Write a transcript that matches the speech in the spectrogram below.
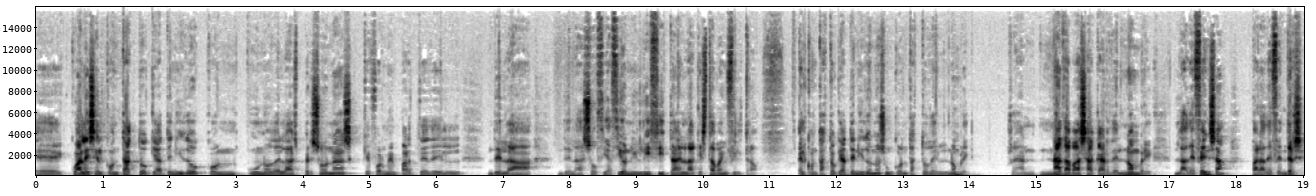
eh, cuál es el contacto que ha tenido con una de las personas que formen parte de, la, de la asociación ilícita en la que estaba infiltrado. El contacto que ha tenido no es un contacto del nombre. O sea, nada va a sacar del nombre la defensa para defenderse.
